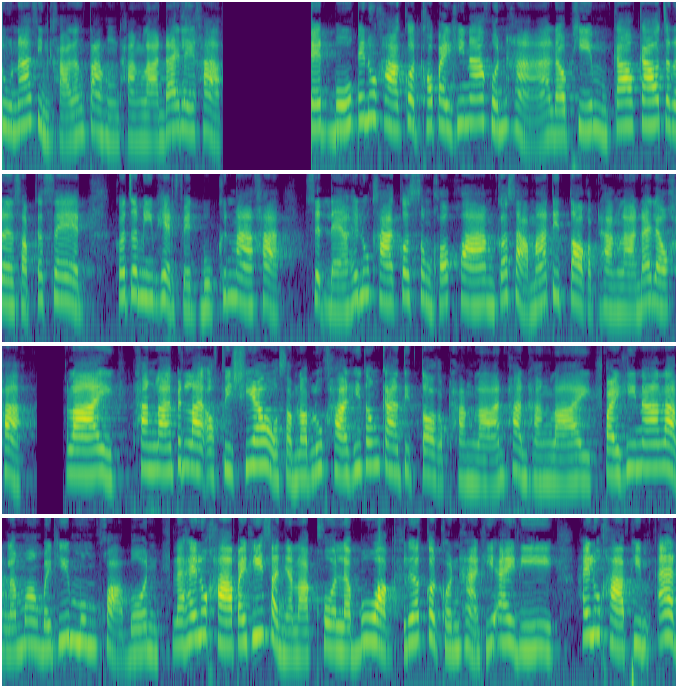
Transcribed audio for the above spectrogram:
ดูหน้าสินค้าต่างๆ ของทางร้านได้เลยค่ะ Facebook ให้ลูกค้ากดเข้าไปที่หน้าค้นหา แล้วพิมพ์ 99 เจริญทรัพย์เกษตร ก็จะมีเพจ Facebook ขึ้นมาค่ะ เสร็จแล้วให้ลูกค้ากดส่งข้อความก็สามารถติดต่อกับทางร้านได้แล้วค่ะ ไลน์ทางร้านเป็น Line Official สำหรับลูกค้าที่ต้องการติดต่อกับทางร้านผ่านทางไลน์ไปที่หน้าหลักแล้วมองไปที่มุมขวาบน และให้ลูกค้าไปที่สัญลักษณ์คนและบวก เลือกกดค้นหาที่ ID ให้ลูกค้าพิมพ์ add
